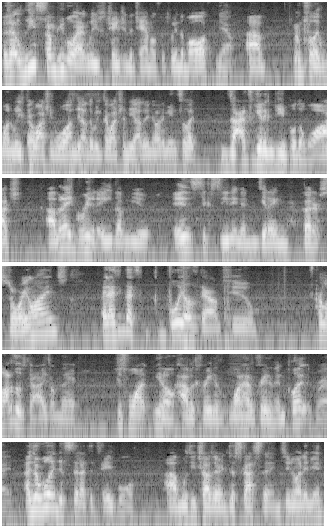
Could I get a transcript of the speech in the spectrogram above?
is at least some people are at least changing the channels between the balls. yeah, Um, and so like one week they're watching one, the other week they're watching the other. You know what I mean? So like that's getting people to watch. Um, and I agree that AEW is succeeding in getting better storylines, and I think that's boils down to a lot of those guys on there just want you know have a creative want to have a creative input, right, and they're willing to sit at the table um, with each other and discuss things. You know what I mean?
